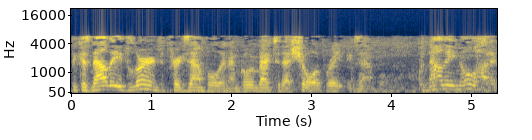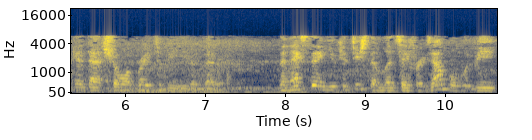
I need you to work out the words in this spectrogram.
because now they've learned, for example, and I'm going back to that show up rate example, now they know how to get that show up rate to be even better. The next thing you can teach them, let's say, for example, would be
